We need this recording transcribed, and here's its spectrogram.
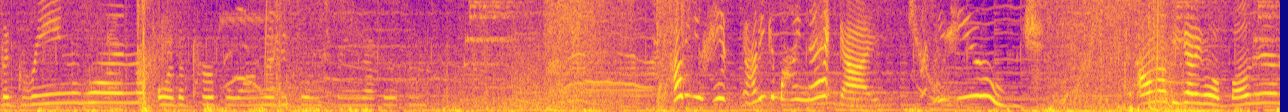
the green one or the purple one. I'm gonna do cooling springs after this one. How do you hit? How do you get behind that guy? He's huge. I don't know if you gotta go above him.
